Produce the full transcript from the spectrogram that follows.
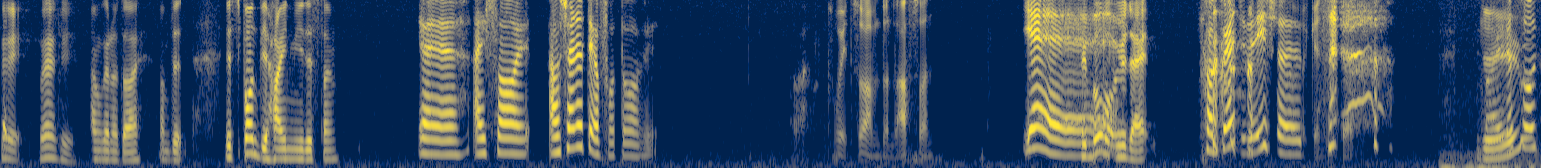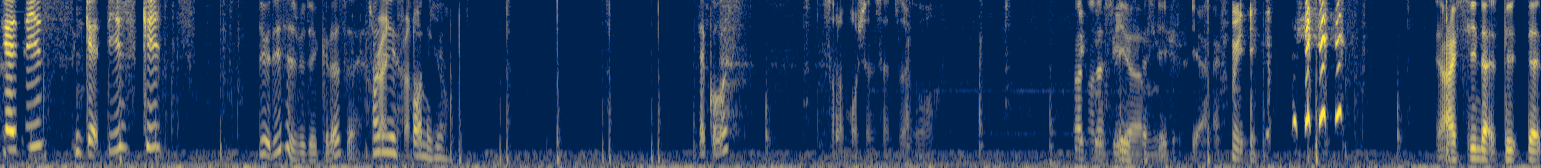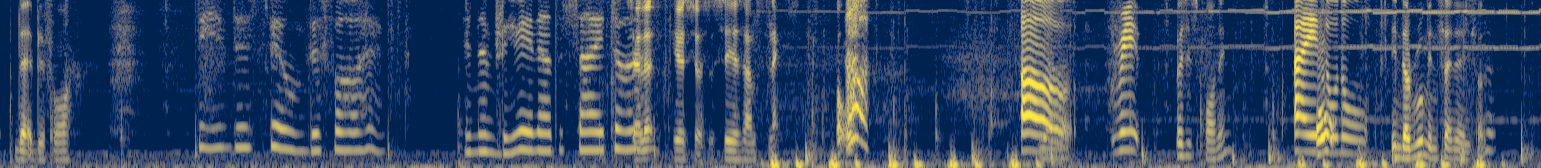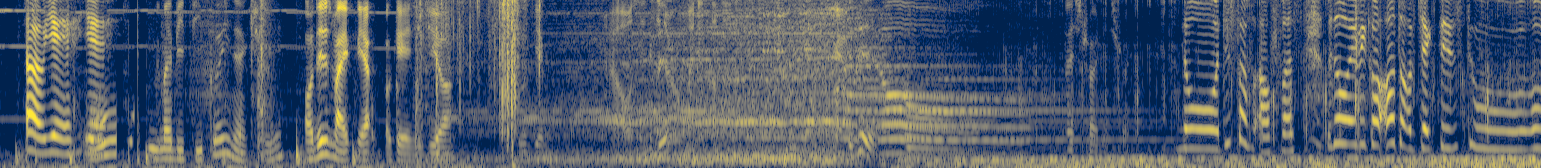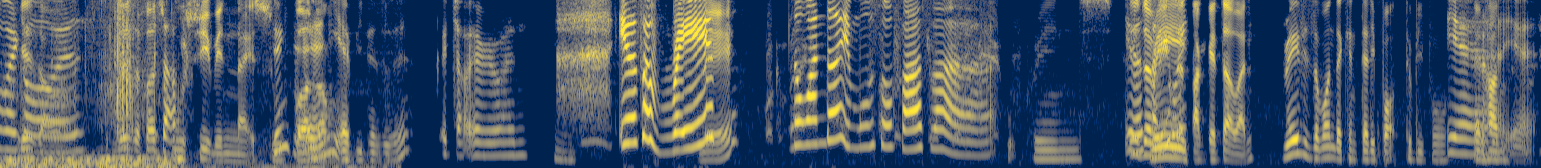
Wait, where are you? I'm gonna die. I'm dead. It spawned behind me this time. yeah, yeah, I saw it. I was trying to take a photo of it. Wait, so I'm the last one. Yeah. Hey, both of you died. Congratulations. Again, death. Might as well get this, get these kids. Dude, this is ridiculous. eh. How right do in you front of spawn me. again? The ghost. So the motion sensor go. Oh, It no, could that's be, safe, um. Yeah, I mean, Yeah, I've seen that bit, that that before. Seen this film before. And I'm bleeding out the side door. Charlotte, here's your here's some snacks. Oh, oh, rip. where's it spawning? I Oh. don't know. In the room inside there, you saw that? Oh yeah, yeah. Oh, we might be deeper in actually. Oh, this is my yeah. Okay, GG. oh. Good game. I was inside the room and it's not. Is it? No. Oh. Nice try, nice try. No, this is not our first. No, we got all the objectives too. Oh my This is our- This is the first It's full our- sweep in like You super didn't get long. any evidence, is it? Good job, everyone. Hmm. It was a raid. Okay. No wonder it moves so fast, lah. Prince. It This is was the like real way- targeted one. Brave is the one that can teleport to people Yeah, and hunt. yeah.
